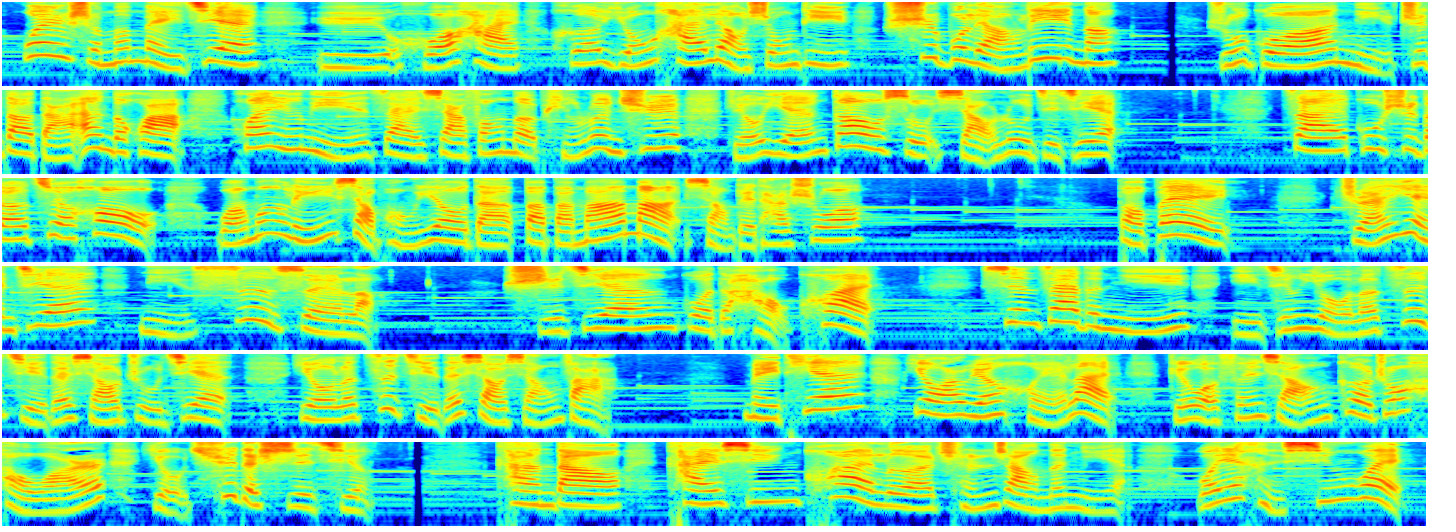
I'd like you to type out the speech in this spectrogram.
为什么美剑与火海和永海两兄弟势不两立呢？如果你知道答案的话，欢迎你在下方的评论区留言告诉小鹿姐姐。在故事的最后，王梦玲小朋友的爸爸妈妈想对他说：“宝贝，转眼间你四岁了，时间过得好快。现在的你已经有了自己的小主见，有了自己的小想法。”每天幼儿园回来，给我分享各种好玩有趣的事情。看到开心快乐成长的你，我也很欣慰。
